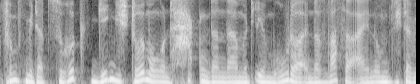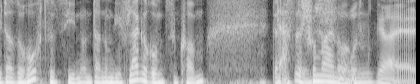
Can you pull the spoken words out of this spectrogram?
fünf Meter zurück gegen die Strömung und hacken dann da mit ihrem Ruder in das Wasser ein, um sich da wieder so hochzuziehen und dann um die Flagge rumzukommen. Das, ist klingt schon beeindruckend. Schon geil.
